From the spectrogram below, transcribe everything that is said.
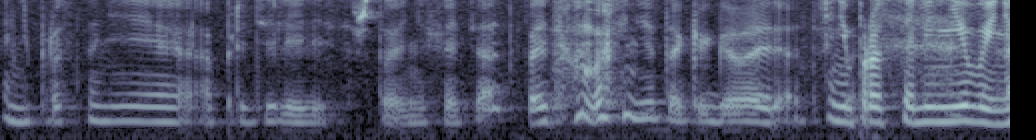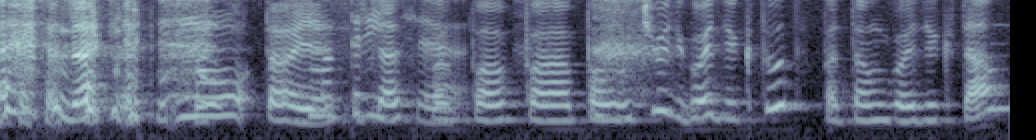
Они просто не определились, что они хотят, поэтому они так и говорят. Они просто ленивые, не хотят да. Ну, что я сейчас поучусь годик тут, потом годик там,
